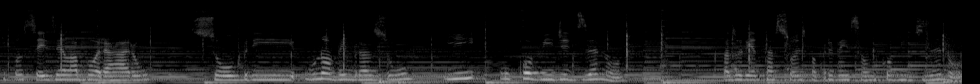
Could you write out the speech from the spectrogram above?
que vocês elaboraram sobre o Novembro Azul e o Covid-19, as orientações para a prevenção do Covid-19.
